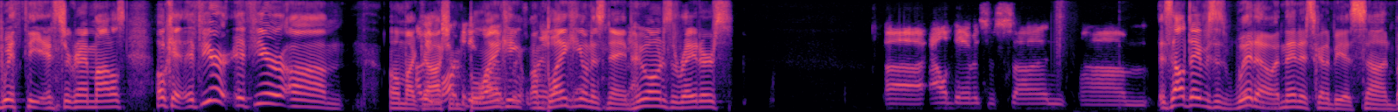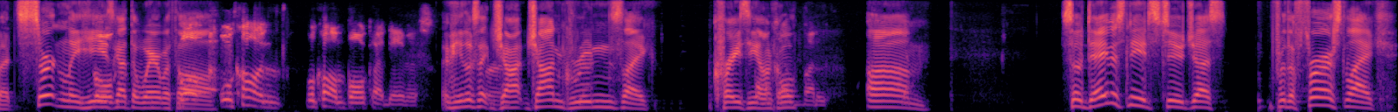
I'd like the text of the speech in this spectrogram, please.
with the Instagram models. Okay, if you're if you're um, oh my I mean, gosh, I'm marketing-wise, blanking. I'm great, blanking yeah. on his name. Yeah. Who owns the Raiders? uh, Al Davis's son. Um, It's Al Davis's widow, and then it's going to be his son. But certainly he's Bull- got the wherewithal. Bull, we'll call him. We'll call him Bull Cut Davis. I mean, he looks like John Jon Gruden's like crazy uncle. Um, so Davis needs to just for the first like,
